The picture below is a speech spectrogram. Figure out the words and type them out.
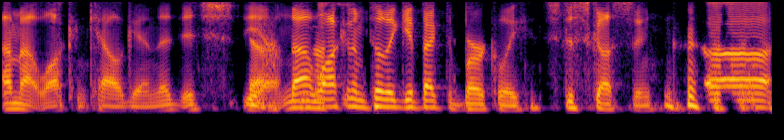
I'm not locking Cal again. It's yeah, Yeah, I'm not not- locking them until they get back to Berkeley. It's disgusting. Uh,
